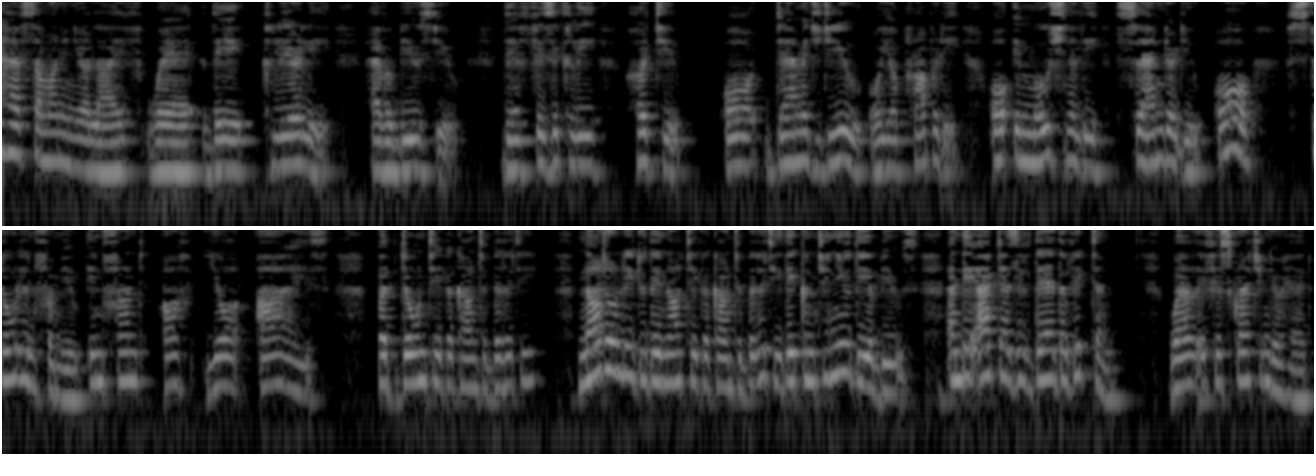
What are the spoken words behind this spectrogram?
have someone in your life where they clearly have abused you. They have physically hurt you or damaged you or your property or emotionally slandered you or stolen from you in front of your eyes, but don't take accountability. Not only do they not take accountability, they continue the abuse and they act as if they're the victim. Well, if you're scratching your head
